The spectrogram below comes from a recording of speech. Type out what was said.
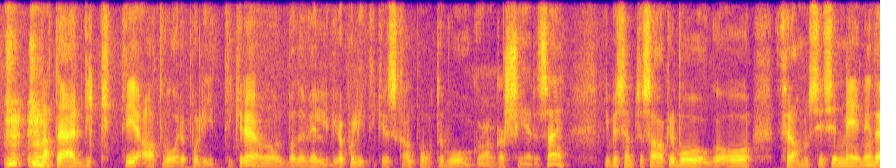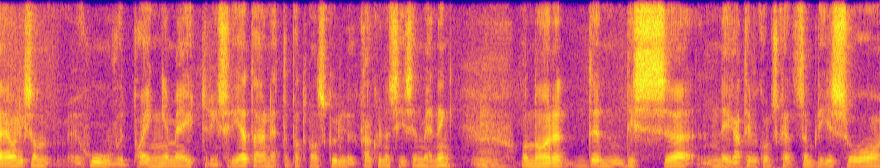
at det er viktig at våre politikere, og både velgere og politikere, skal på en måte våge å engasjere seg i bestemte saker. Våge å framsi sin mening. Det er jo liksom Hovedpoenget med ytringsfrihet er nettopp at man skulle, skal kunne si sin mening. Mm. Og når den, disse negative konsekvensene blir så,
